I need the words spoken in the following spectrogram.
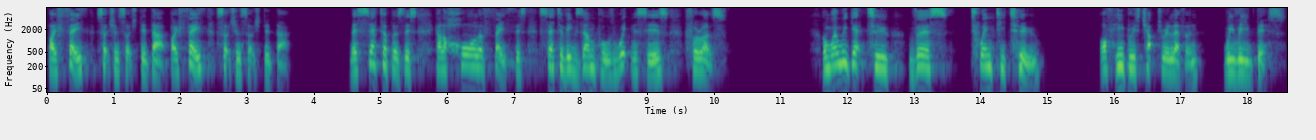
By faith, such and such did that. By faith, such and such did that. They're set up as this kind of hall of faith, this set of examples, witnesses for us. And when we get to verse 22 of Hebrews chapter 11, we read this.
